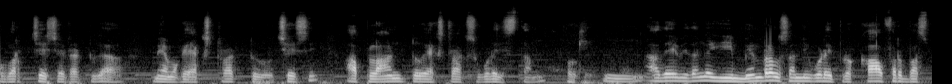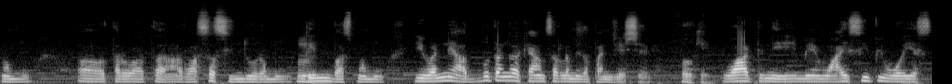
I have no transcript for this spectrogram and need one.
వర్క్ చేసేటట్టుగా మేము ఒక ఎక్స్ట్రాక్ట్ చేసి ఆ ప్లాంట్ ఎక్స్ట్రాక్ట్స్ కూడా ఇస్తాము. ఓకే అదేవిధంగా ఈ మినరల్స్ అన్నీ కూడా ఇప్పుడు కాఫర్ భస్మము తర్వాత రస సింధూరము టిన్ భస్మము ఇవన్నీ అద్భుతంగా క్యాన్సర్ల మీద పనిచేసేవి. ఓకే. వాటిని మేము ఐసిపిఓఎస్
